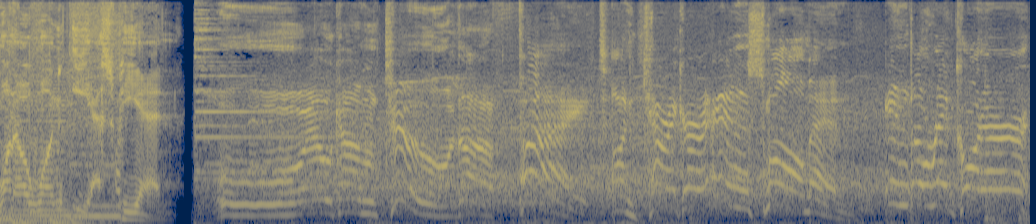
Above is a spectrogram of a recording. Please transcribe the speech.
101 ESPN. Welcome to the fight on Karraker and Smallman. In the red corner,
